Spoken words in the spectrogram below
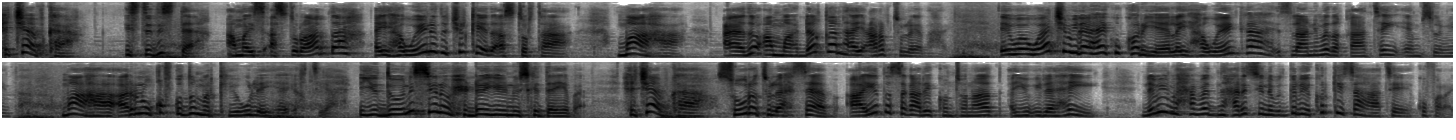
Xijaabka istadista ama is-asturaadda ay haweenadu jidhkeeda asturtaa ma aha caado ama dhaqan ay carabtu leedahay. Ee waa waajib ilaahay ku kor yeelay haweenka islaamnimada qaantay ee muslimiinta. Ma aha arrinuu qofka dumarkii u leeyahay ikhtiyaar. Iyo doonis inuu xidho iyo inuu iska daayaba حجابك. سورة الأحساب آية السقالي كنتونات أيو إلهي. نبي محمد نحرسي نبتقول كركي ساعتي كفري.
